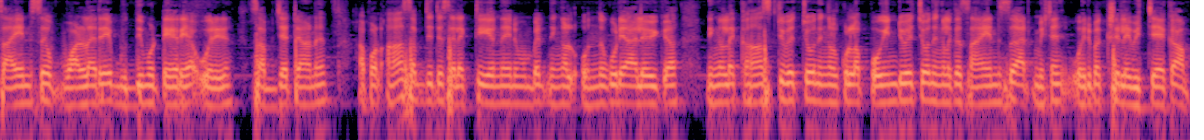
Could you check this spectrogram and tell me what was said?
സയൻസ് വളരെ ബുദ്ധിമുട്ടേറിയ ഒരു സബ്ജക്റ്റാണ് അപ്പോൾ ആ സബ്ജക്റ്റ് സെലക്ട് ചെയ്യുന്നതിന് മുമ്പിൽ നിങ്ങൾ ഒന്നുകൂടി ആലോചിക്കുക. നിങ്ങളുടെ കാസ്റ്റ് വെച്ചോ നിങ്ങൾക്കുള്ള പോയിന്റ് വെച്ചോ നിങ്ങൾക്ക് സയൻസ് അഡ്മിഷൻ ഒരുപക്ഷെ ലഭിച്ചേക്കാം.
